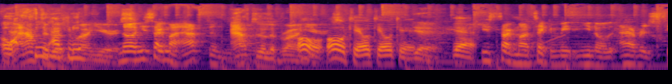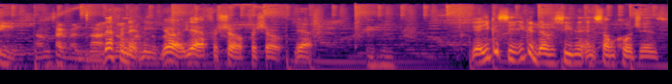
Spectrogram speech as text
Oh, after team the actually- LeBron years. No, he's talking about after. after the LeBron oh, years. oh, okay, okay, okay. Yeah. yeah. He's talking about taking me, you know, average teams. I'm talking about not Definitely, no yeah, yeah, for sure, for sure, yeah, Mhm. yeah. You could see, you could definitely see it in some coaches.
